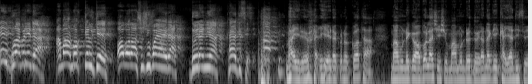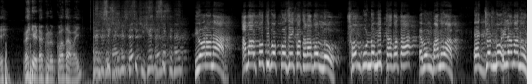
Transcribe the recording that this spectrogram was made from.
এই বুড়া বেড়িটা আমার মক্কেলকে অবলা শিশু পায়রা দৈরা নিয়া খাইয়া দিছে। ভাই রে ভাই এটা কোনো কথা? মামুন নাকি অবলা শিশু মামুন রে দৈরা নাকি খাইয়া দিছে? ভাই এটা কোনো কথা ভাই? ইওর অনার আমার প্রতিপক্ষ যে কথাটা বলল সম্পূর্ণ মিথ্যা কথা এবং বানোয়াট। একজন মহিলা মানুষ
